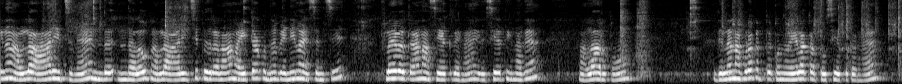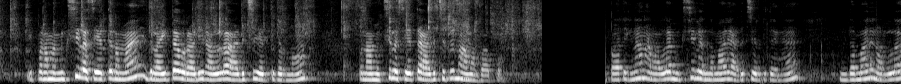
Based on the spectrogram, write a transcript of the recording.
நல்லா ஆறிடுச்சுங்க. இந்த இந்த அளவுக்கு நல்லா ஆறிடுச்சு. இப்போ இதில் நான் லைட்டாக கொஞ்சம் வெண்ணிலா எசன்ஸு ஃப்ளேவருக்காக நான் சேர்க்குறேங்க. இது சேர்த்திங்கனாக்க நல்லாயிருக்கும் இது நான் கூட கொஞ்சம் ஏலக்காய் தூள் சேர்த்துக்கோங்க. இப்போ நம்ம மிக்சியில் சேர்த்து நம்ம இது லைட்டாக ஒரு அடி நல்லா அடித்து எடுத்துக்கிறணும். இப்போ நான் மிக்சியில் சேர்த்து அடிச்சுட்டு நாம் பார்ப்போம். பார்த்தீங்கன்னா நான் நல்லா மிக்சியில் இந்த மாதிரி அடித்து எடுத்துட்டேங்க. இந்த மாதிரி நல்லா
